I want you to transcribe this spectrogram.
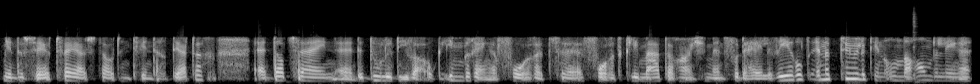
minder CO2-uitstoot in 2030. Eh, dat zijn eh, de doelen die we ook inbrengen voor het, eh, voor het klimaatarrangement voor de hele wereld. En natuurlijk in onderhandelingen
